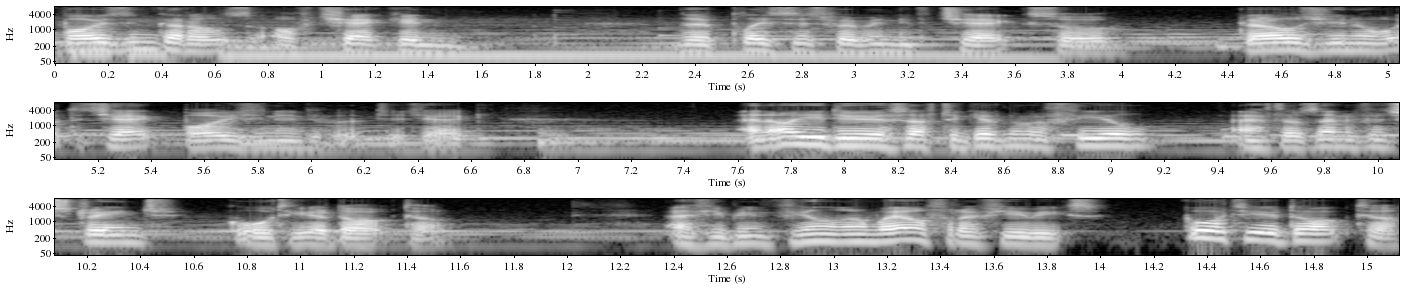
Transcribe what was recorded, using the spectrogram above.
boys and girls, of checking the places where we need to check. So, girls, you know what to check, boys, you know what to check. And all you do is have to give them a feel. If there's anything strange, go to your doctor. If you've been feeling unwell for a few weeks, go to your doctor.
